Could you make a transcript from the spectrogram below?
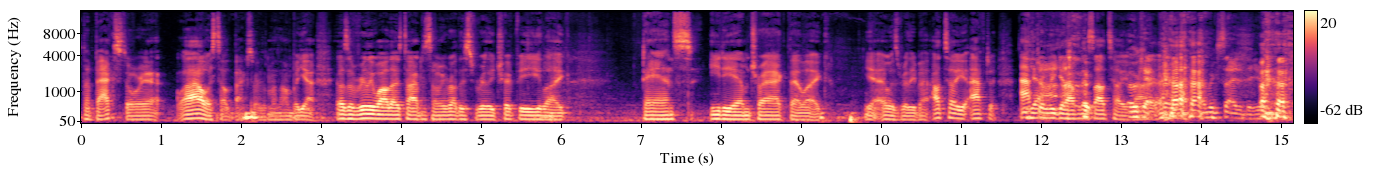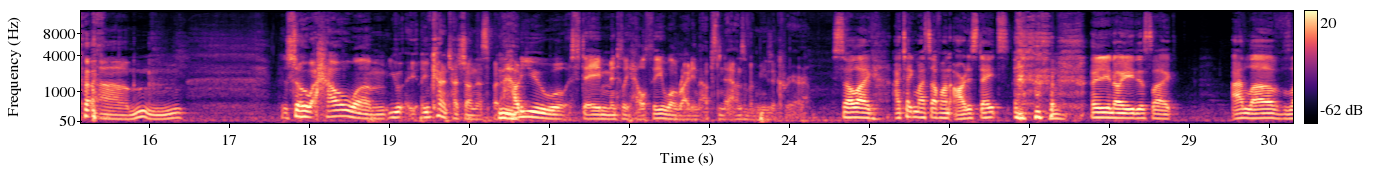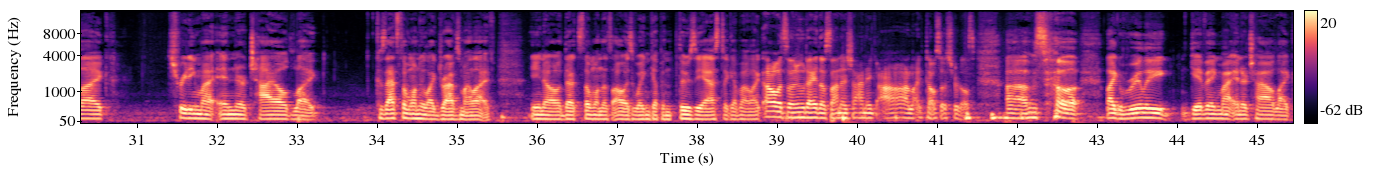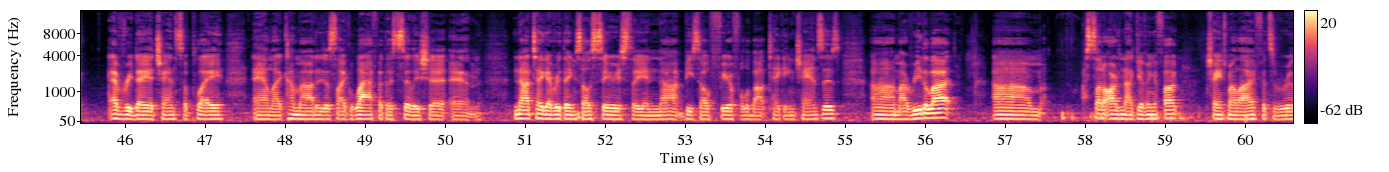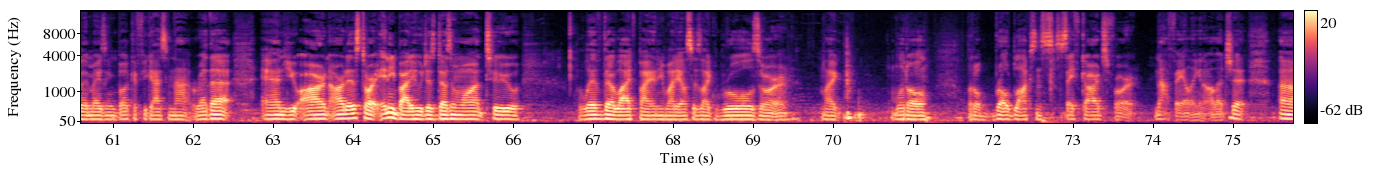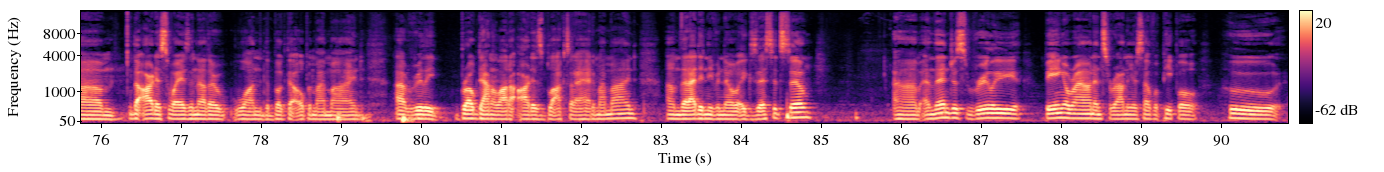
the backstory. Well, I always tell the backstory of my song, but yeah, it was a really wild ass time. So we wrote this really trippy like dance EDM track that like yeah, it was really bad. I'll tell you after after yeah. we get off of this. I'll tell you. okay, I'm excited to hear. That. Um, so how um, you you kind of touched on this, but mm. how do you stay mentally healthy while riding the ups and downs of a music career? So like, I take myself on artist dates. and, you know, you just like, I love like treating my inner child like, because that's the one who like drives my life you know, that's the one that's always waking up enthusiastic about like, oh, it's a new day, the sun is shining. Ah, I like toaster strudels. Um, so like really giving my inner child like every day a chance to play and like come out and just like laugh at the silly shit and not take everything so seriously and not be so fearful about taking chances. Um, I read a lot. Um, I art of not giving a fuck changed my life. It's a really amazing book if you guys have not read that. And you are an artist or anybody who just doesn't want to live their life by anybody else's like rules or like little little roadblocks and safeguards for not failing and all that shit. Um, the Artist Way is another one, the book that opened my mind. I really broke down a lot of artist blocks that I had in my mind um, that I didn't even know existed still. Um, and then just really being around and surrounding yourself with people who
